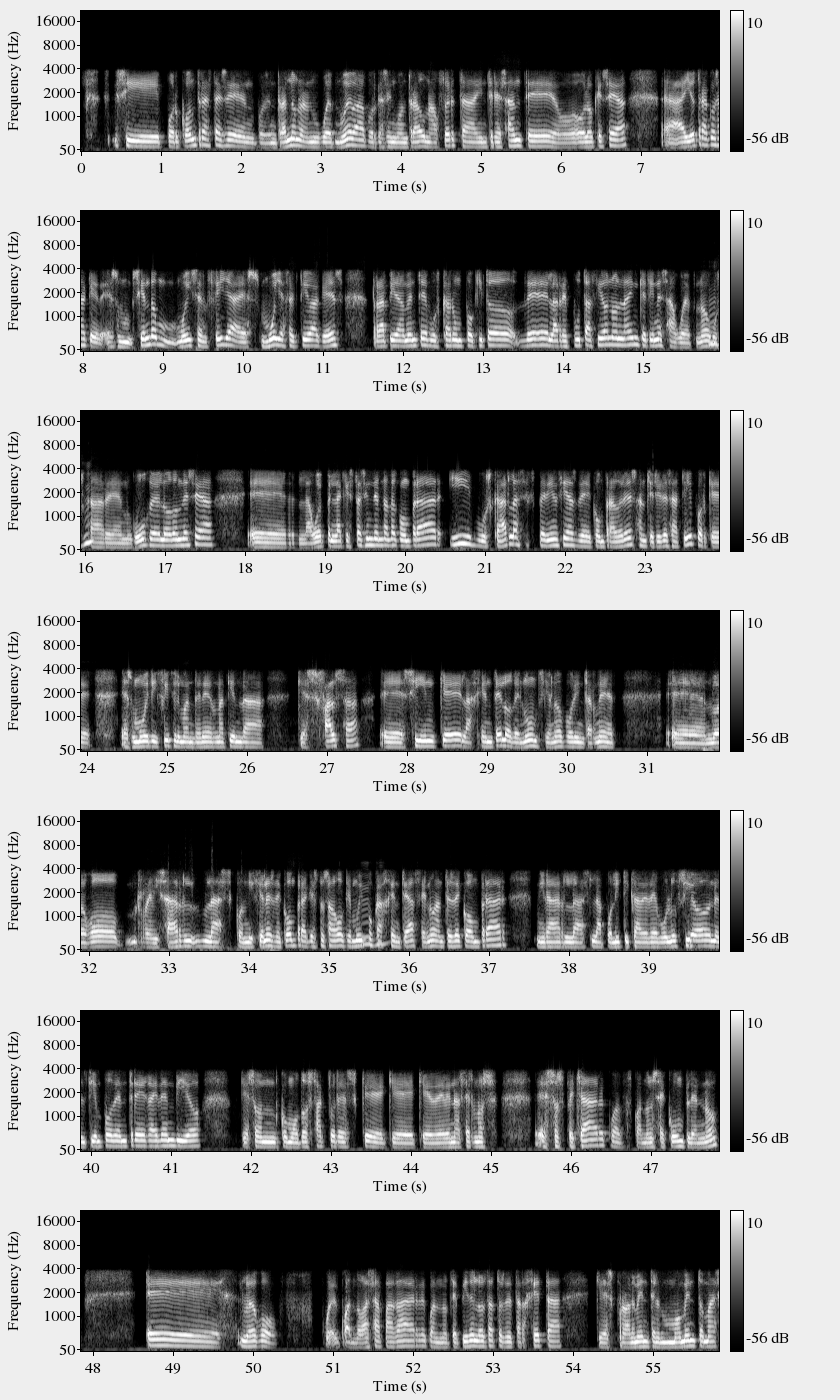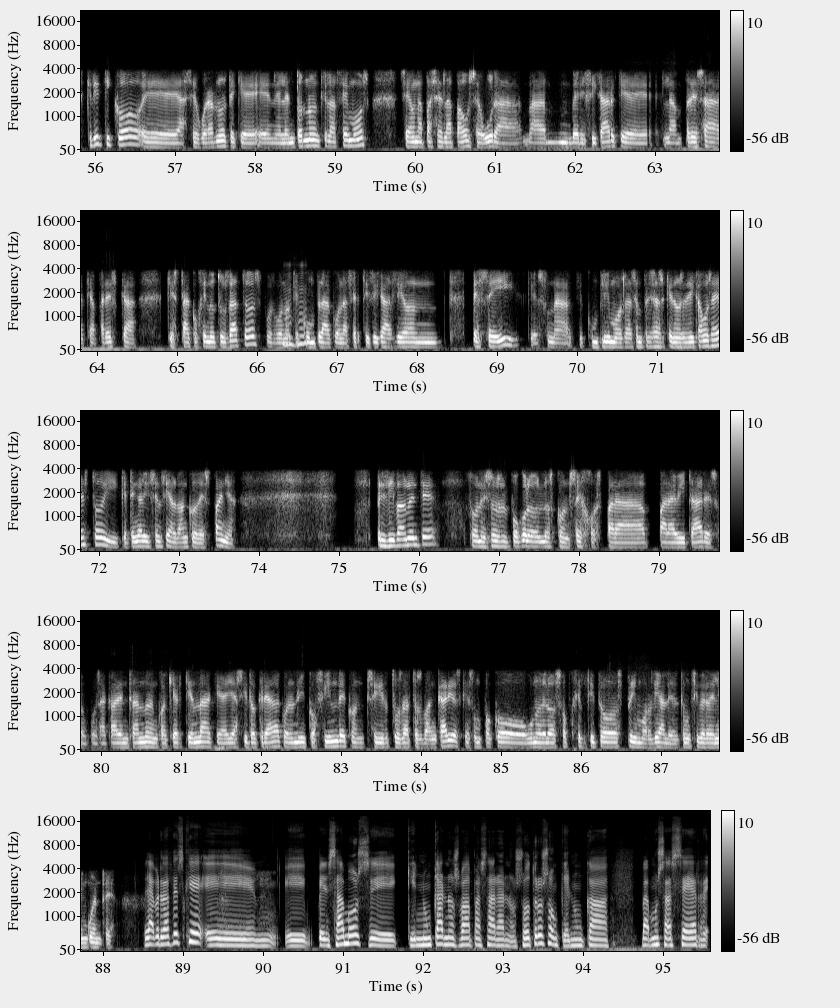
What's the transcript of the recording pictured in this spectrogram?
si por contra estás en, pues entrando en una web nueva porque has encontrado una oferta interesante o, lo que sea, hay otra cosa que es siendo muy sencilla, es muy efectiva, que es rápidamente buscar un poquito de la reputación online que tiene esa web, ¿no? Buscar en Google o donde sea eh, la web en la que estás intentando comprar y buscar las experiencias de compradores anteriores a ti, porque es muy difícil mantener una tienda que es falsa eh, sin que la gente lo denuncie ¿no? por Internet. Eh, luego revisar las condiciones de compra, que esto es algo que muy poca gente hace, ¿no? Antes de comprar, mirar las, la política de devolución, el tiempo de entrega y de envío, que son como dos factores que, que, que deben hacernos eh, sospechar cuando, cuando no se cumplen, ¿no? Eh, luego, cuando vas a pagar, cuando te piden los datos de tarjeta, que es probablemente el momento más crítico, eh, asegurarnos de que en el entorno en que lo hacemos sea una pasarela pago segura, verificar que la empresa que aparezca que está cogiendo tus datos, pues bueno, que cumpla con la certificación PCI, que es una que cumplimos las empresas que nos dedicamos a esto y que tenga licencia del Banco de España. Principalmente son esos un poco los, consejos para, para, evitar eso, pues acabar entrando en cualquier tienda que haya sido creada con el único fin de conseguir tus datos bancarios, que es un poco uno de los objetivos primordiales de un ciberdelincuente. La verdad es que eh, eh, pensamos eh, que nunca nos va a pasar a nosotros, aunque nunca vamos a ser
